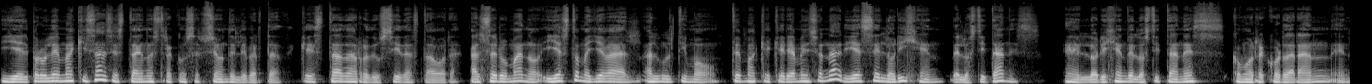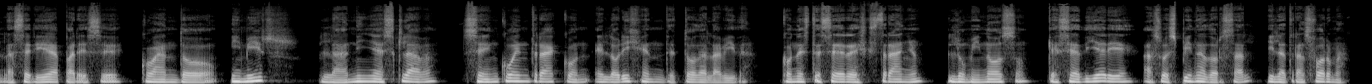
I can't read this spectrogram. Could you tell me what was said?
Y el problema quizás está en nuestra concepción de libertad, que está reducida hasta ahora al ser humano. Y esto me lleva al, al último tema que quería mencionar, y es el origen de los titanes. El origen de los titanes, como recordarán, en la serie aparece cuando Ymir, la niña esclava, se encuentra con el origen de toda la vida, con este ser extraño, luminoso, que se adhiere a su espina dorsal y la transforma.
